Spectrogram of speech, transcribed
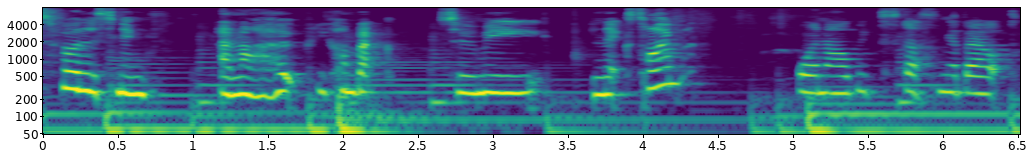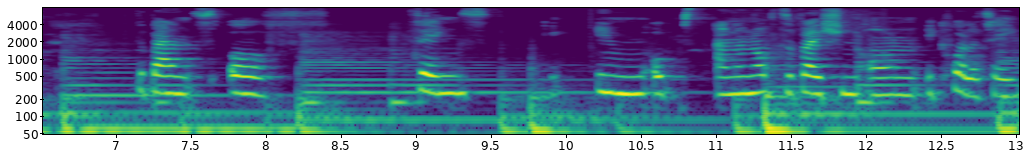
Thanks for listening, and I hope you come back to me next time when I'll be discussing about the balance of things in and an observation on equality.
